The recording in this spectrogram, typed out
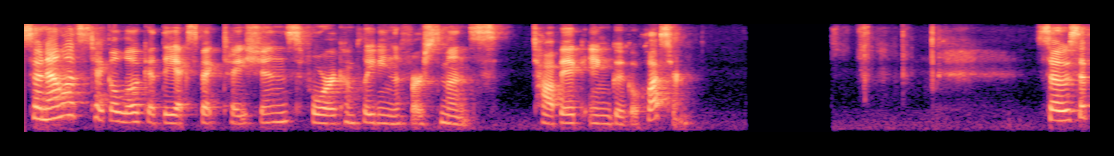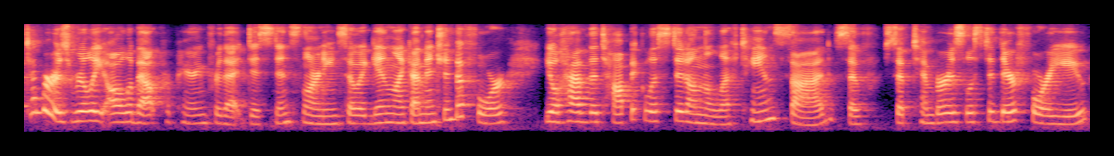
So now let's take a look at the expectations for completing the first month's topic in Google Classroom. So September is really all about preparing for that distance learning. So again, like I mentioned before, you'll have the topic listed on the left-hand side. So September is listed there for you.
